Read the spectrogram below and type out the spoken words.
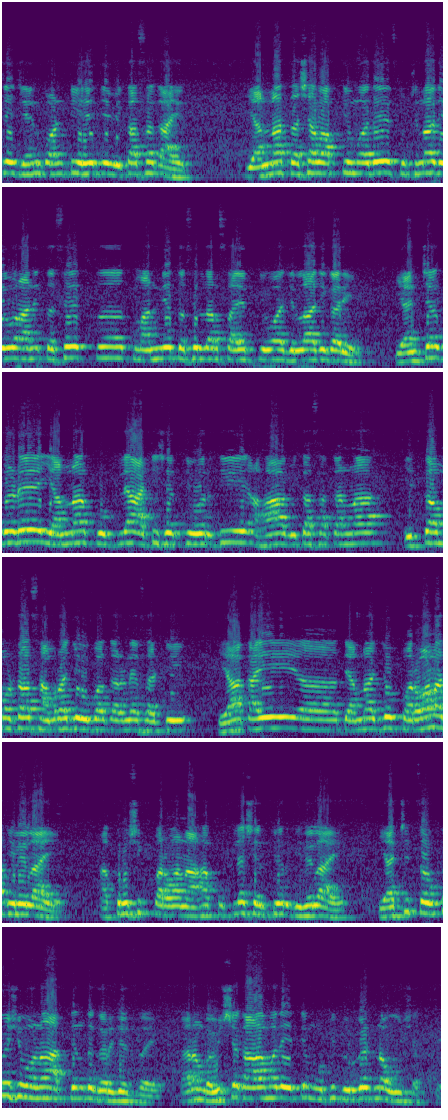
जे जैन क्वांटी हे जे विकासक आहेत यांना तशा बाबतीमध्ये सूचना देऊन आणि तसेच मान्य माननीय तहसीलदार साहेब किंवा जिल्हाधिकारी यांच्याकडे यांना कुठल्या अटी शर्तीवरती हा विकासकांना इतका मोठा साम्राज्य उभा करण्यासाठी ह्या काही त्यांना जो परवाना दिलेला आहे आकृषिक परवाना हा कुठल्या शर्तीवर दिलेला आहे याची चौकशी होणं अत्यंत गरजेचं आहे. कारण भविष्य काळामध्ये इथे मोठी दुर्घटना होऊ शकते.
